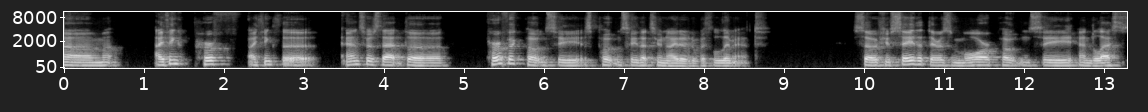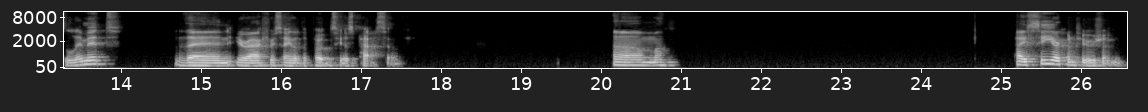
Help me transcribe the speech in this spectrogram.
Um I think perf I think the answer is that the perfect potency is potency that's united with limit. So if you say that there's more potency and less limit, then you're actually saying that the potency is passive. Um, I see your confusion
